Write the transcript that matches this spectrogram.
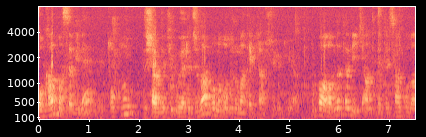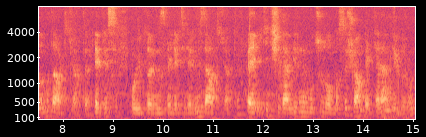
O kalmasa bile toplum dışarıdaki uyarıcılar onu o duruma tekrar sürüklüyor. Bu bağlamda tabii ki antidepresan kullanımı da artacaktır. Depresif boyutlarımız, belirtilerimiz de artacaktır. Ve iki kişiden birinin mutsuz olması şu an beklenen bir durum.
